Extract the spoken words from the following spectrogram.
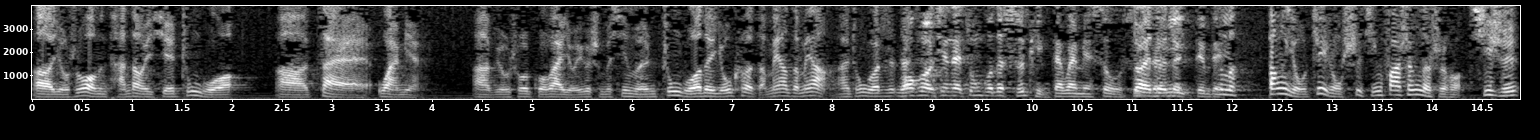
呃，有时候我们谈到一些中国啊，在外面。啊，比如说国外有一个什么新闻，中国的游客怎么样怎么样啊？中国是包括现在中国的食品在外面受受争议，对不对？那么当有这种事情发生的时候，其实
